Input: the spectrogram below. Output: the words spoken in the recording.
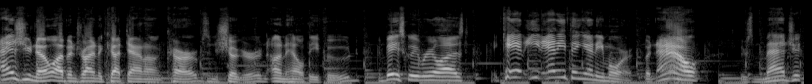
As you know, I've been trying to cut down on carbs and sugar and unhealthy food, and basically realized I can't eat anything anymore. But now there's Magic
